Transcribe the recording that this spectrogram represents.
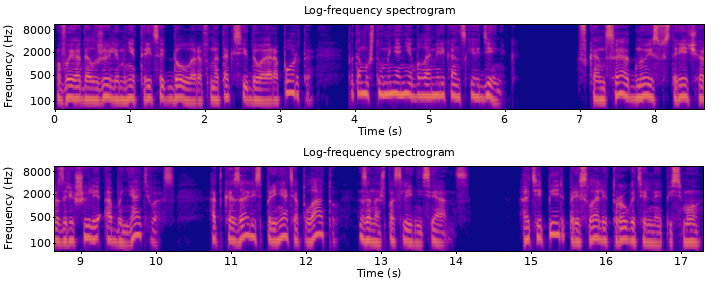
Вы одолжили мне 30 долларов на такси до аэропорта, потому что у меня не было американских денег. В конце одной из встреч разрешили обнять вас, отказались принять оплату за наш последний сеанс. А теперь прислали трогательное письмо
